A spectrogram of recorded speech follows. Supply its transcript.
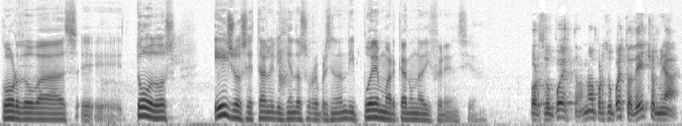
Córdoba, eh, todos, ellos están eligiendo a su representante y pueden marcar una diferencia. Por supuesto, no, por supuesto. De hecho, mira,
